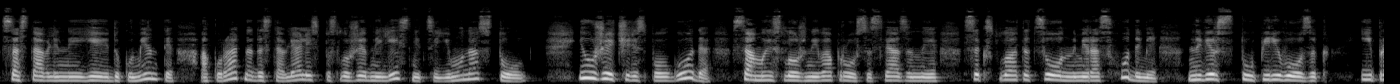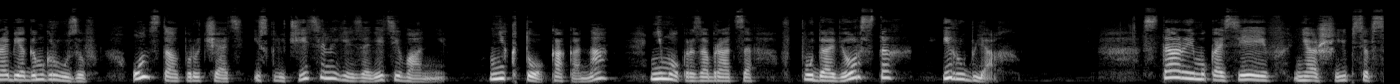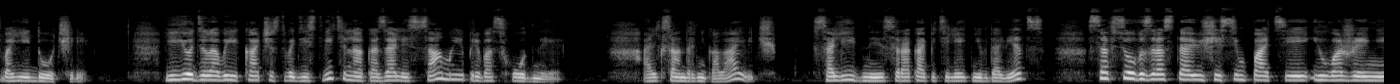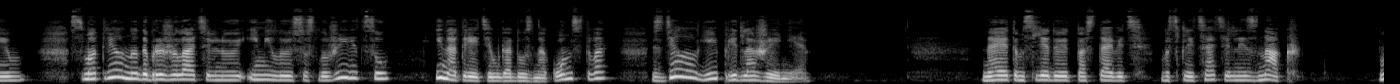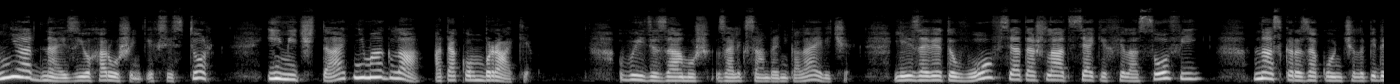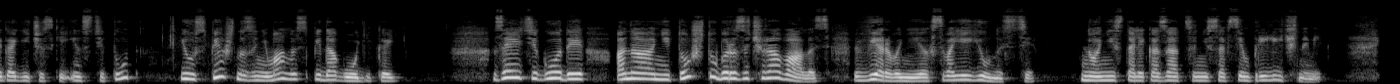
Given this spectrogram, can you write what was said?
Составленные ею документы аккуратно доставлялись по служебной лестнице ему на стол, и уже через полгода самые сложные вопросы, связанные с эксплуатационными расходами на версту перевозок и пробегом грузов, он стал поручать исключительно Елизавете Ивановне. Никто, как она, не мог разобраться в пудоверстах и рублях. Старый Мукасеев не ошибся в своей дочери. Ее деловые качества действительно оказались самые превосходные. Александр Николаевич, солидный 45-летний вдовец, со все возрастающей симпатией и уважением, смотрел на доброжелательную и милую сослуживицу и на третьем году знакомства сделал ей предложение. На этом следует поставить восклицательный знак. Ни одна из ее хорошеньких сестер и мечтать не могла о таком браке. Выйдя замуж за Александра Николаевича, Елизавета вовсе отошла от всяких философий, наскоро закончила педагогический институт и успешно занималась педагогикой. За эти годы она не то чтобы разочаровалась в верованиях своей юности, но они стали казаться не совсем приличными,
